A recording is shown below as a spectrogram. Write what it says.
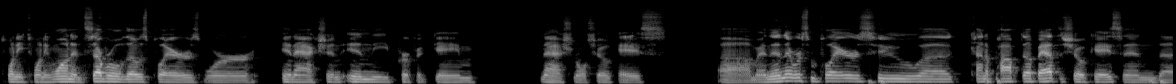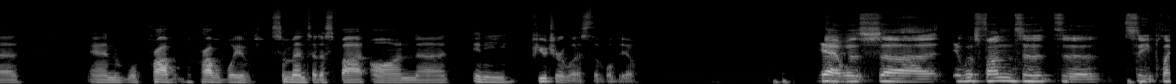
2021, and several of those players were in action in the Perfect Game National Showcase. Um, and then there were some players who uh, kind of popped up at the showcase and uh, and will prob- probably have cemented a spot on uh, any future list that we'll do. Yeah, it was uh, it was fun to to see players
